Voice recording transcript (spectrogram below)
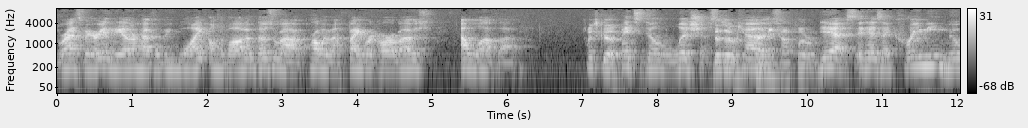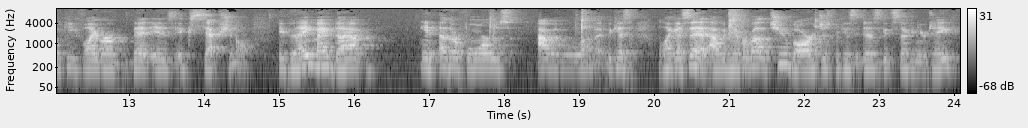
raspberry, and the other half will be white on the bottom. Those are my probably my favorite Haribos. I love that. It's good. It's delicious. Does have a creamy kind of flavor. Yes, it has a creamy, milky flavor that is exceptional. If they made that in other forms, I would love it because, like I said, I would never buy the chew bars just because it does get stuck in your teeth.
